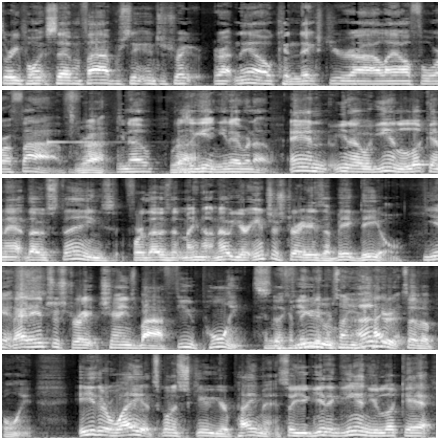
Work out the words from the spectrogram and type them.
3.75% interest rate right now. Can next year I allow for a five? Right. You know, because Right. again, you never know. And you know, again, looking at those things for those that may not know, your interest rate is a big deal. Yes. that interest rate changed by a few points, Can a a few your hundredths of a point. Either way, it's going to skew your payment. So you get again, you look at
